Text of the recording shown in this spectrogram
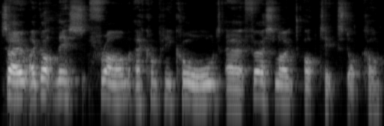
So I got this from a company called uh, FirstLightOptics.com.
